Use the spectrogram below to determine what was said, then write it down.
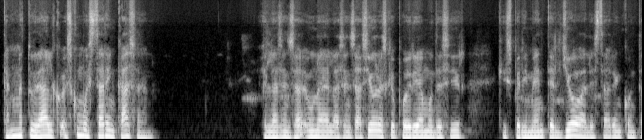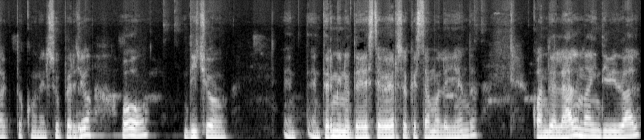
tan natural, es como estar en casa. Es una de las sensaciones que podríamos decir que experimenta el yo al estar en contacto con el super yo, o dicho en, términos de este verso que estamos leyendo, cuando el alma individual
